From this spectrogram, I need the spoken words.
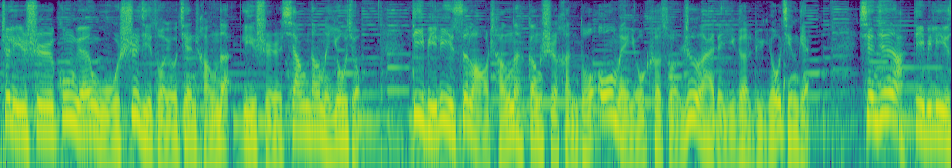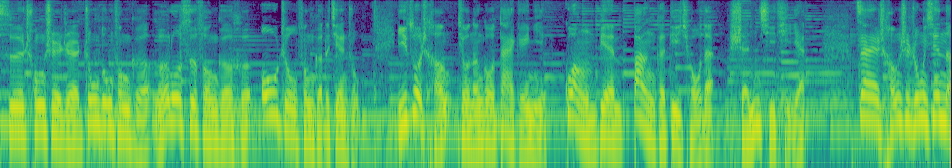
这里是公元五世纪左右建成的，历史相当的悠久。第比利斯老城呢，更是很多欧美游客所热爱的一个旅游景点。现今啊，蒂比利斯充斥着中东风格、俄罗斯风格和欧洲风格的建筑，一座城就能够带给你逛遍半个地球的神奇体验。在城市中心呢，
